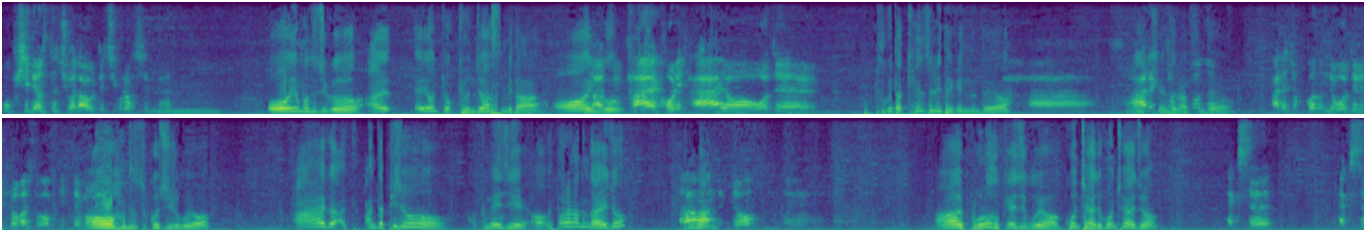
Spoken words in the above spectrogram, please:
옵시디언 스태츄가 나올 때수 있는. 음. 어 이러면서 지금 알 A1 쪽 견제 왔습니다. 어 아, 이거 지금 다 거리 다요 어제. 두 개 다 캔슬이 되겠는데요? 아, 아 아래쪽 캔슬 거는- 아픈데요. 아래쪽 거는 근데 워젤이 들어갈 수가 없기 때문에. 어 함수 스코 지르고요. 아 이거 안 잡히죠. 아크메이지. 어 따라가는 거 알죠? 따라가면 안 되죠. 예. 아 보로도 깨지고요. 곤쳐야죠. 곤쳐야죠. X, X.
